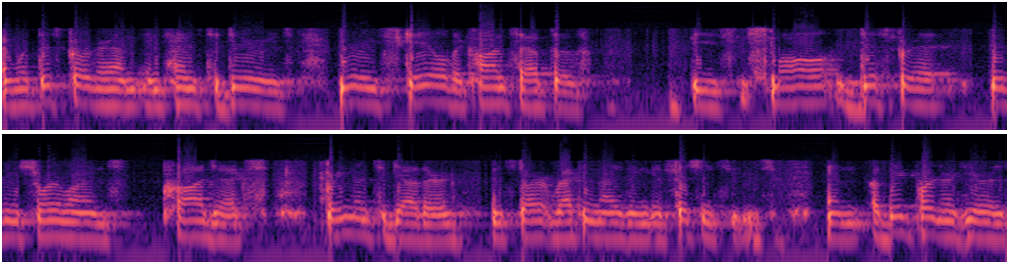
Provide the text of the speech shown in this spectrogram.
And what this program intends to do is really scale the concept of these small, disparate living shorelines projects, bring them together, and start recognizing efficiencies. And a big partner here is,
